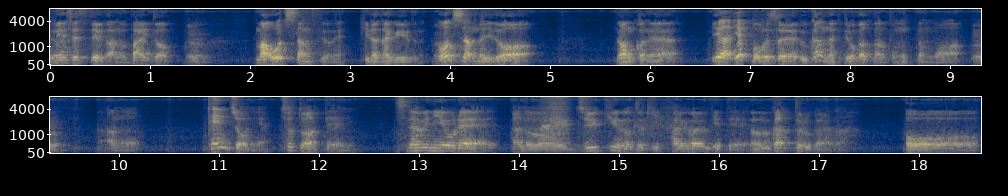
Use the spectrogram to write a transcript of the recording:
面接っていうかあのバイト。うん。まあ落ちたんですよね。平たく言うとね。うん。落ちたんだけどなんかねいややっぱ俺それ受かんなくてよかったなと思ったのはうん。あの店長に。ねちょっと待って。ちなみに俺あの19の時ファイマー受けてうん。受かっとるからな、おお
